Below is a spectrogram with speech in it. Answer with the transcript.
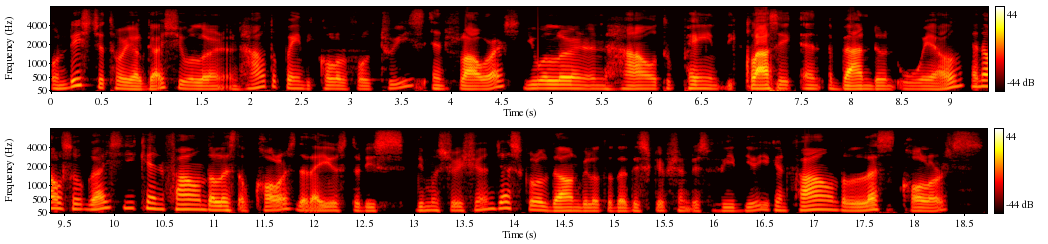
On this tutorial guys, you will learn on how to paint the colorful trees and flowers. You will learn on how to paint the classic and abandoned well. And also guys, you can find the list of colors that I used to this demonstration. Just scroll down below to the description this video. You can find the list colors.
